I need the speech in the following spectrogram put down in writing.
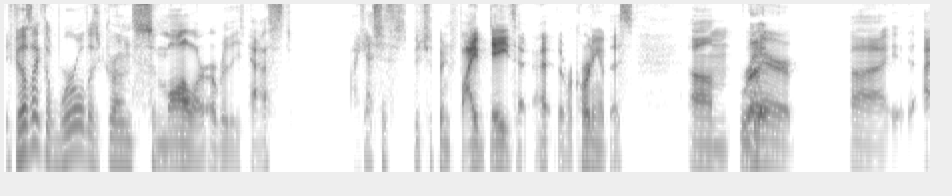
it feels like the world has grown smaller over these past. I guess it's, it's just been five days at, at the recording of this. Um, Right. Where, uh, I,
